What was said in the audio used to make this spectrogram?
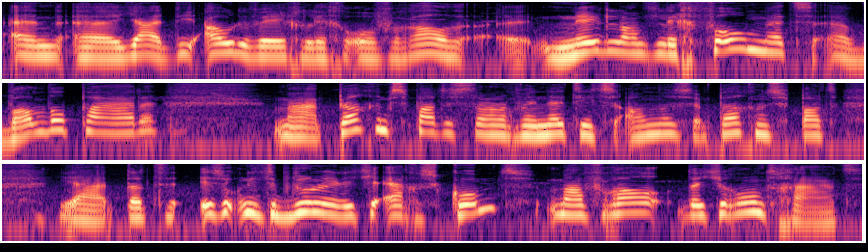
En eh, ja, die oude wegen liggen overal. Eh, Nederland ligt vol met eh, wandelpaden. Maar pelgrimspad is dan nog weer net iets anders. Een pelgrimspad, ja, dat is ook niet de bedoeling dat je ergens komt, maar vooral dat je rondgaat.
